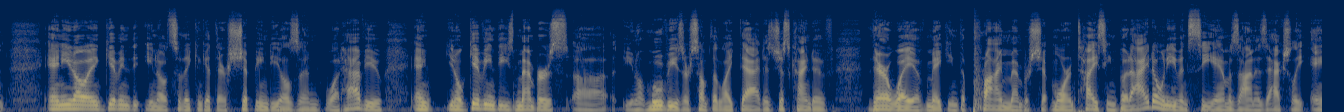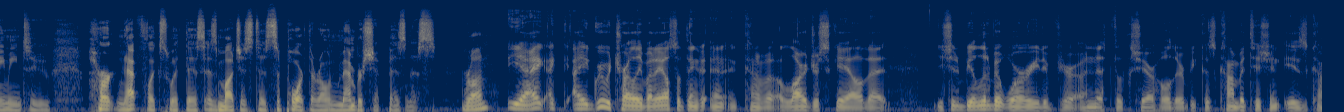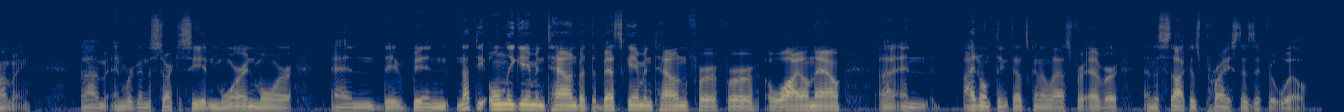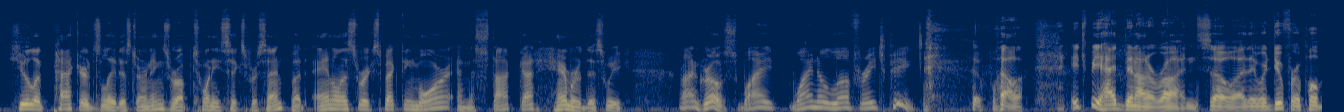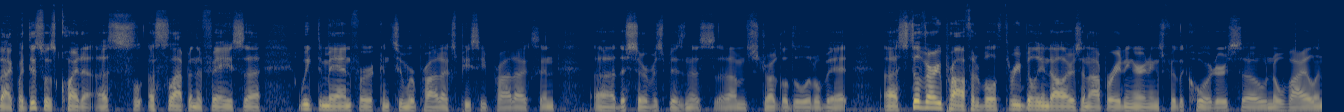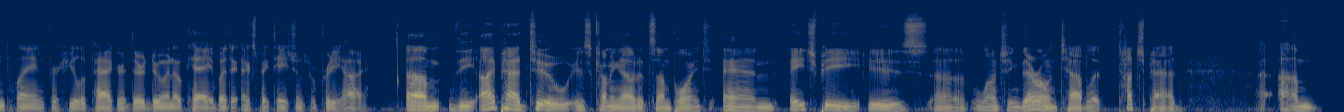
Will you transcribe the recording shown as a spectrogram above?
and you know, and giving the, you know so they can get their shipping deals and what have you, and you know, giving these members uh, you know movies or something like that is just kind of their way of making the Prime membership more enticing. But I don't even see Amazon as actually aiming to hurt Netflix with this as much as to support their own membership business. Ron? Yeah, I, I, I agree with Charlie, but I also think on kind of a, a larger scale that you should be a little bit worried if you're a Netflix shareholder because competition is coming, um, and we're going to start to see it more and more. And they've been not the only game in town, but the best game in town for for a while now. Uh, and I don't think that's going to last forever. And the stock is priced as if it will. Hewlett Packard's latest earnings were up 26%, but analysts were expecting more, and the stock got hammered this week. Ron Gross, why why no love for HP? well, HP had been on a run, so uh, they were due for a pullback, but this was quite a, a, sl- a slap in the face. Uh, weak demand for consumer products, PC products, and uh, the service business um, struggled a little bit. Uh, still very profitable, $3 billion in operating earnings for the quarter, so no violin playing for Hewlett Packard. They're doing okay, but expectations were pretty high. Um, the iPad 2 is coming out at some point, and HP is uh, launching their own tablet, Touchpad. Um,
